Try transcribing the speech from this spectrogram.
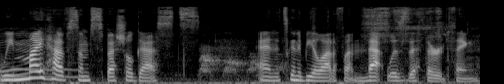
We might have some special guests, and it's going to be a lot of fun. That was the third thing.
